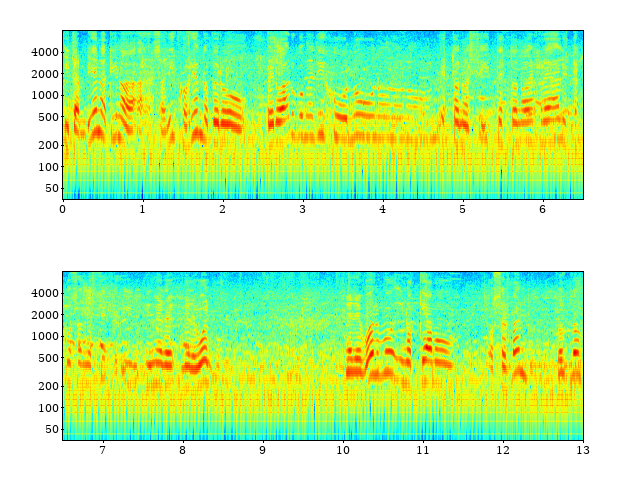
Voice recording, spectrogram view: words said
y también atino a, a salir corriendo, pero, pero algo me dijo, no, no, no, no, esto no existe, esto no es real, estas cosas no existen, y, me, devuelvo. Me devuelvo y nos quedamos observando, los dos.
